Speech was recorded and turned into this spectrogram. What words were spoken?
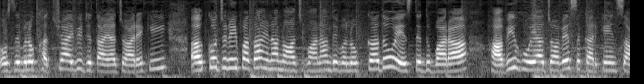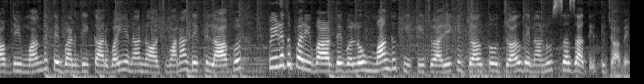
ਉਸ ਦੇ ਵੱਲੋਂ ਖਦਸ਼ਾ ਇਹ ਵੀ ਜਤਾਇਆ ਜਾ ਰਿਹਾ ਕਿ ਅ, ਕੁਝ ਨਹੀਂ ਪਤਾ ਇਹਨਾਂ ਨੌਜਵਾਨਾਂ ਦੇ ਵੱਲੋਂ ਕਦੋਂ ਇਸ ਤੇ ਦੁਬਾਰਾ ਹਾਵੀ ਹੋਇਆ ਜਾਵੇ, ਇਸ ਕਰਕੇ ਇਨਸਾਫ ਦੀ ਮੰਗ ਤੇ ਬਣਦੀ ਕਾਰਵਾਈ ਇਹਨਾਂ ਨੌਜਵਾਨਾਂ ਦੇ ਖਿਲਾਫ ਪੀੜਤ ਪਰਿਵਾਰ ਦੇ ਵੱਲੋਂ ਮੰਗ ਕੀਤੀ ਜਾ ਰਹੀ ਹੈ ਕਿ ਜਲਦ ਤੋਂ ਜਲਦ ਇਹਨਾਂ ਨੂੰ ਸਜ਼ਾ ਦਿੱਤੀ ਜਾਵੇ।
